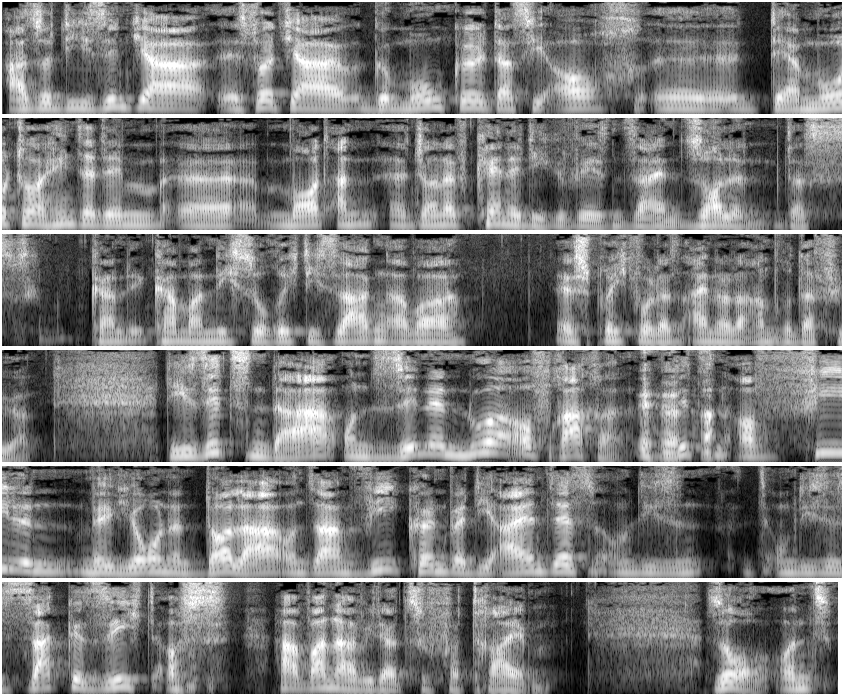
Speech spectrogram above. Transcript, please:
also die sind ja, es wird ja gemunkelt, dass sie auch äh, der Motor hinter dem äh, Mord an äh, John F. Kennedy gewesen sein sollen. Das kann, kann man nicht so richtig sagen, aber es spricht wohl das eine oder andere dafür. Die sitzen da und sinnen nur auf Rache, sitzen auf vielen Millionen Dollar und sagen, wie können wir die einsetzen, um diesen, um dieses Sackgesicht aus Havanna wieder zu vertreiben. So, und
